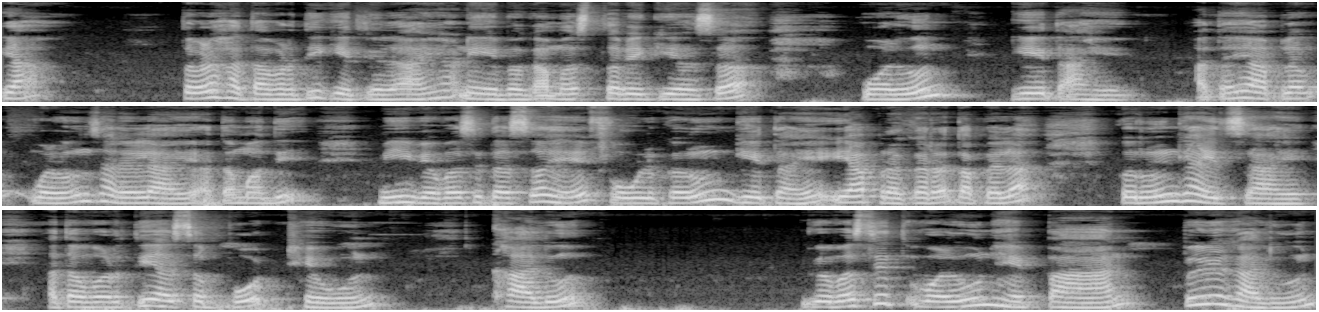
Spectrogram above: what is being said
या तळ हातावरती घेतलेलं आहे. आणि हे बघा मस्तपैकी असं वळून घेत आहे. आता हे आपलं वळून झालेलं आहे. आता मध्ये मी व्यवस्थित असं हे फोल्ड करून घेत आहे. या प्रकारात आपल्याला करून घ्यायचं आहे. आता वरती असं बोट ठेवून खालून व्यवस्थित वळून हे पान पीळ घालून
